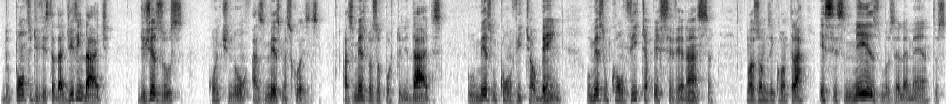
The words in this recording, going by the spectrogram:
do ponto de vista da divindade de Jesus, continuam as mesmas coisas, as mesmas oportunidades, o mesmo convite ao bem, o mesmo convite à perseverança, nós vamos encontrar esses mesmos elementos,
